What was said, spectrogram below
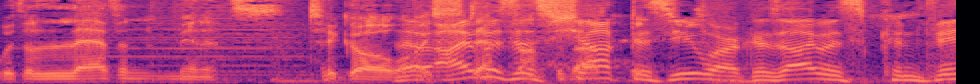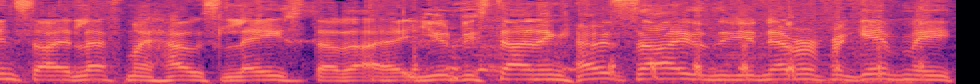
with 11 minutes to go. Now, I, stepped was as shocked as you were because I was convinced I had left my house late that uh, you'd be standing outside and that you'd never forgive me.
